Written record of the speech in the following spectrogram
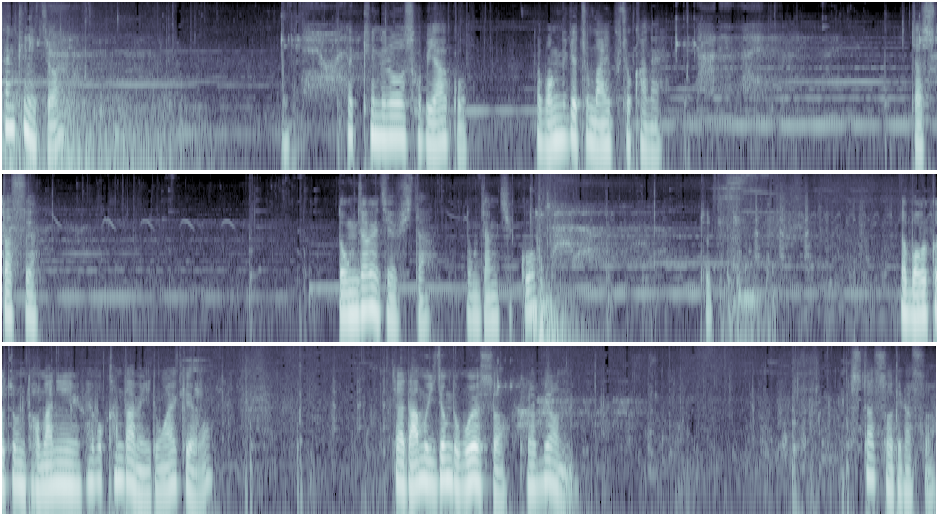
펜킨 있죠 펜킨으로 소비하고 먹는 게 좀 많이 부족하네. 자, 수다스. 농장을 지읍시다. 농장 짓고. 저, 저 먹을 것 좀 더 많이 회복한 다음에 이동할게요. 자, 나무 이 정도 모였어. 그러면 수다스 어디 갔어?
